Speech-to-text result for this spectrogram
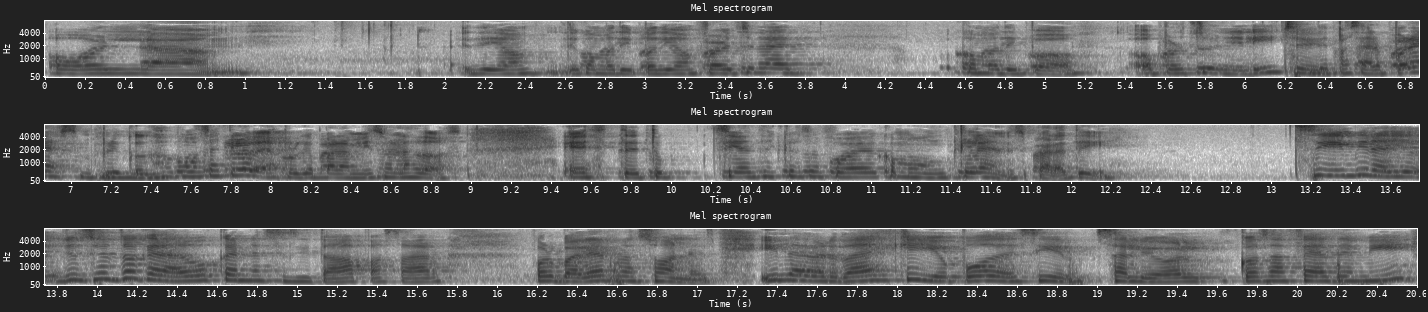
o la, digamos, como tipo, the unfortunate como tipo opportunity de pasar por eso. ¿Me explico? ¿Cómo se que lo ves? Porque para mí son las dos. Este, ¿Tú sientes que eso fue como un cleanse para ti? Sí, mira, yo, yo siento que era algo que necesitaba pasar por varias razones. Y la verdad es que yo puedo decir, salió cosas feas de mí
